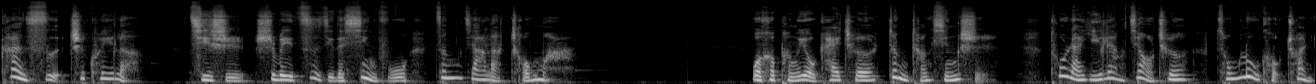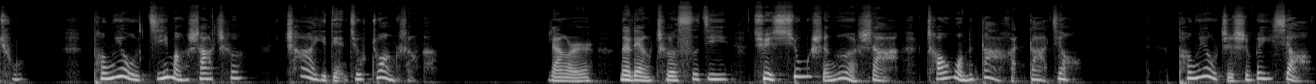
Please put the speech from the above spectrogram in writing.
看似吃亏了，其实是为自己的幸福增加了筹码。我和朋友开车正常行驶，突然一辆轿车从路口窜出，朋友急忙刹车，差一点就撞上了。然而，那辆车司机却凶神恶煞，朝我们大喊大叫。朋友只是微笑，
